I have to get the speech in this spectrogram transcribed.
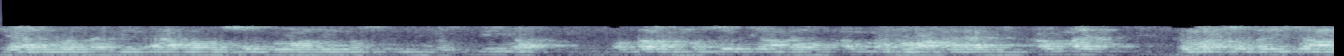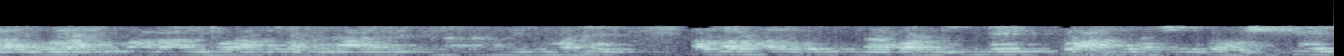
يا أيها الذين آمنوا صلوا عليه وسلموا تسليما. اللهم صل على محمد وعلى آل محمد كما صليت على إبراهيم وعلى آل إبراهيم في العالمين إنك حميد مجيد. اللهم اغفر لنا والمسلمين وعافنا الشرك والمشركين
